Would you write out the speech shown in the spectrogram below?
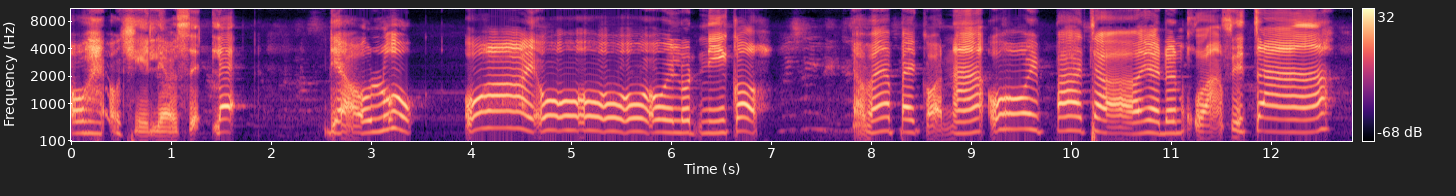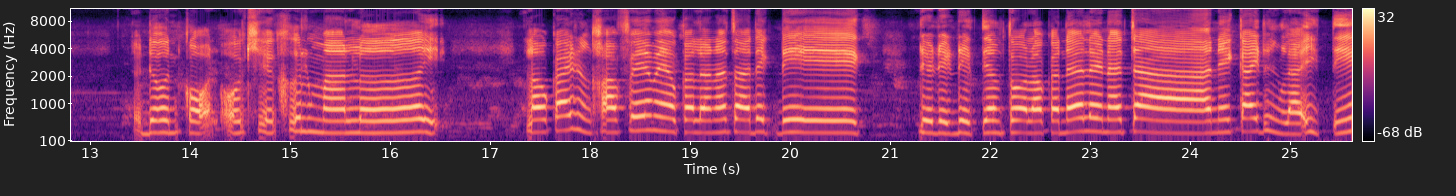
โอ้ยโอเคเร็วเสร็จแล้ว เดี๋ยวลูก โอ้ย โอ้โอ้โอ้โอ้โอ้โอ้ยรถนี้ก็เดี๋ยวแม่ไปก่อนนะ โอ้ย ป้าจ๋าอย่าเดินขวางสิจ๋าเดี๋ยวเดินก่อนโอเคขึ้นมาเลย เราใกล้ถึงคาเฟ่แมวกันแล้วนะจ๊ะเด็กๆ เดี๋ยวเด็กๆ เตรียมตัวเรากันได้เลยนะจ๊ะในใกล้ถึงแล้วอีกนิ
